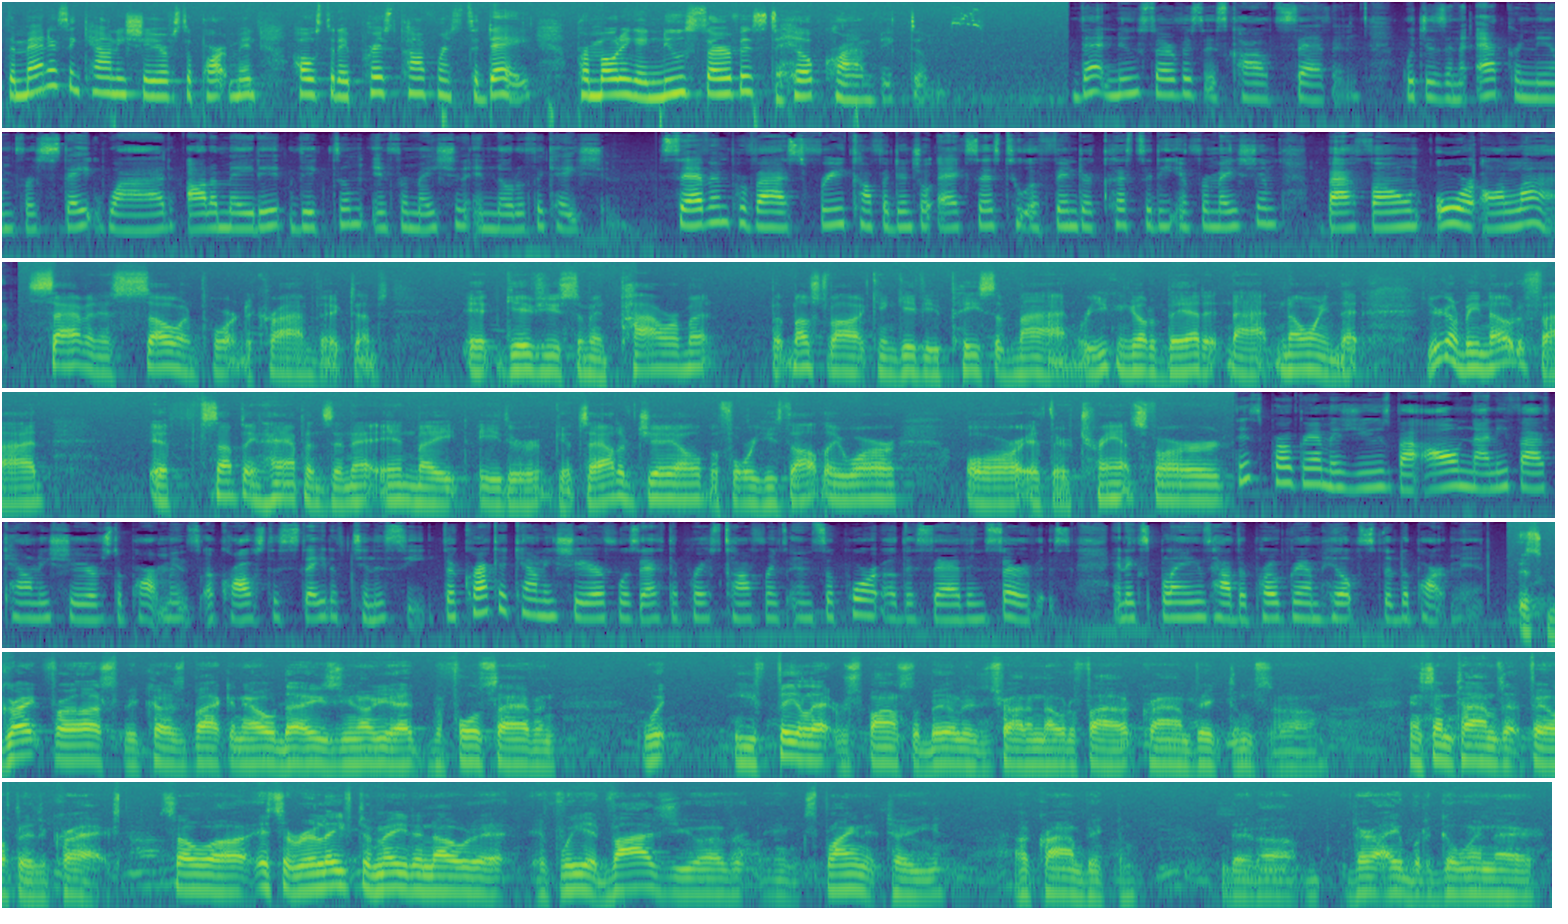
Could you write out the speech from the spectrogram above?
The Madison County Sheriff's Department hosted a press conference today promoting a new service to help crime victims. That new service is called SAVIN, which is an acronym for Statewide Automated Victim Information and Notification. SAVIN provides free confidential access to offender custody information by phone or online. SAVIN is so important to crime victims. It gives you some empowerment, but most of all, it can give you peace of mind where you can go to bed at night knowing that you're going to be notified if something happens and that inmate either gets out of jail before you thought they were or if they're transferred. This program is used by all 95 county sheriff's departments across the state of Tennessee. The Crockett County Sheriff was at the press conference in support of the SAVIN service and explains how the program helps the department. It's great for us because back in the old days, you know, you had before SAVIN, we, you feel that responsibility to try to notify crime victims. Uh, and sometimes that fell through the cracks. So uh, it's a relief to me to know that if we advise you of it and explain it to you, a crime victim, that uh, they're able to go in there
